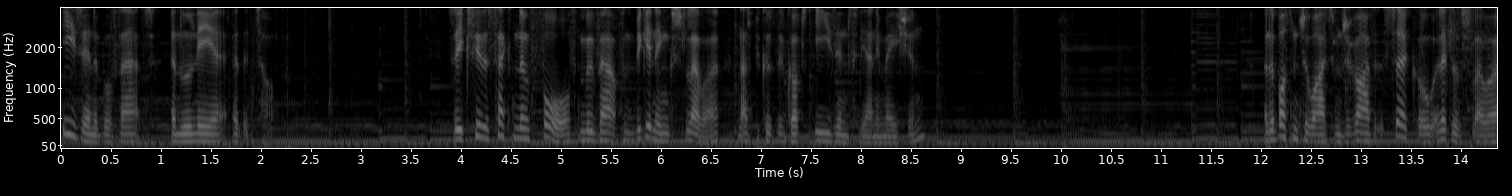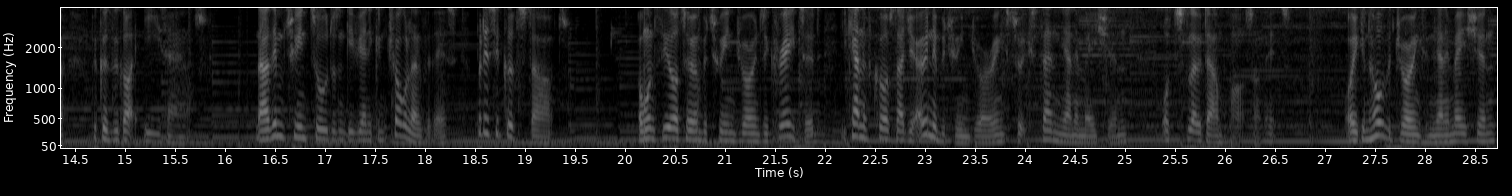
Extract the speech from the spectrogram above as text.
ease in above that, and linear at the top. So you can see the second and fourth move out from the beginning slower, and that's because they've got ease in for the animation. and the bottom two items arrive at the circle a little slower because they've got ease out. Now the in-between tool doesn't give you any control over this, but it's a good start. And once the auto in-between drawings are created, you can of course add your own in-between drawings to extend the animation or to slow down parts of it. Or you can hold the drawings in the animation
